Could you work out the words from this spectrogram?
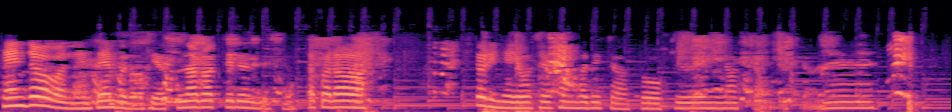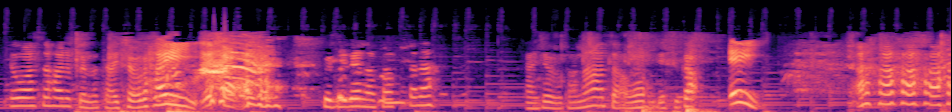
天井がね、全部のお部屋繋がってるんですよ。だから、一人ね、陽性さんが出ちゃうと、休園になっちゃうんですよね。今日明日はるくんの体調が、はい、よいしょ 崩れなかったら、大丈夫かなとは思うんですが、えいあはははは。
